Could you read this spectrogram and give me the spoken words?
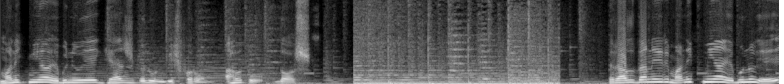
মানিক মিয়া এভিনিউয়ে গ্যাস বেলুন বিস্ফোরণ, আহত দশ। রাজধানীর মানিক মিয়া এভিনিউয়ে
